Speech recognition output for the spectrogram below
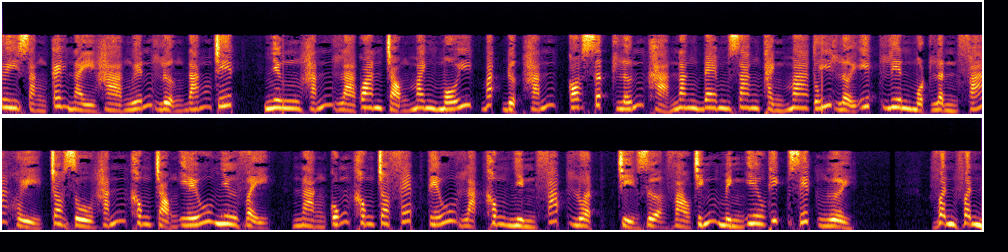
tuy rằng cái này Hà Nguyễn Lượng đáng chết, nhưng hắn là quan trọng manh mối, bắt được hắn có rất lớn khả năng đem Giang thành ma túy lợi ích liên một lần phá hủy, cho dù hắn không trọng yếu như vậy, nàng cũng không cho phép Tiếu Lạc không nhìn pháp luật, chỉ dựa vào chính mình yêu thích giết người. Vân vân.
